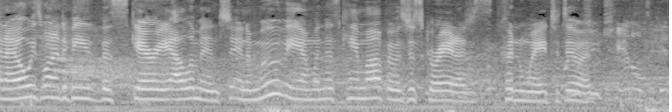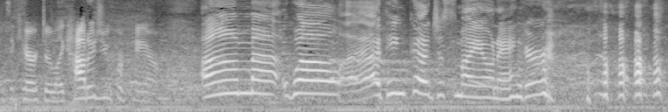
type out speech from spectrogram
And I always wanted to be the scary element in a movie. And when this came up, it was just great. I just couldn't wait to do How it. did you channel to get into character? Like, how did you prepare? Um, uh, well, I think uh, just my own anger.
